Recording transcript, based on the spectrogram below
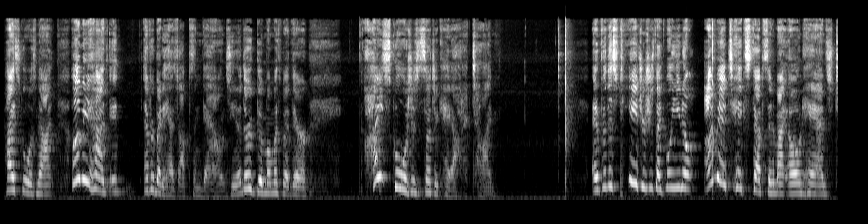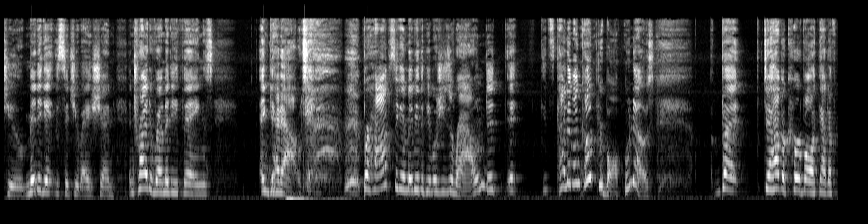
High school was not, I mean, it had, it, everybody has ups and downs, you know, there are good moments, but they're, high school was just such a chaotic time. And for this teenager, she's like, well, you know, I'm going to take steps into my own hands to mitigate the situation and try to remedy things and get out. Perhaps, again, maybe the people she's around, it, it it's kind of uncomfortable. Who knows? But to have a curveball like that of,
